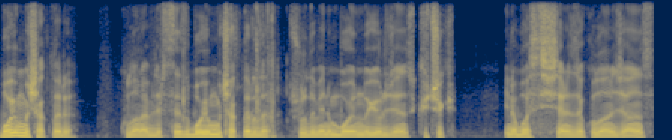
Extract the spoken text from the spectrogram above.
Boyun bıçakları kullanabilirsiniz. Boyun bıçakları da şurada benim boyumda göreceğiniz küçük yine basit işlerinizde kullanacağınız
